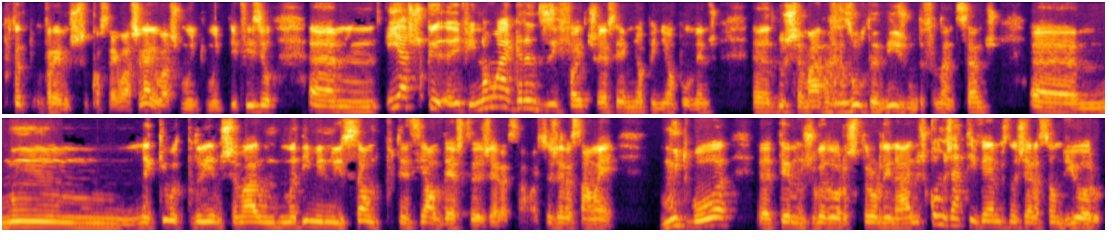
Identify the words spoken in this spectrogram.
Portanto, veremos se consegue lá chegar, eu acho muito, muito difícil. Um, e acho que, enfim, não há grandes efeitos, essa é a minha opinião, pelo menos, uh, do chamado resultadismo de Fernando Santos, uh, num, naquilo que poderíamos chamar uma diminuição de potencial desta geração. Esta geração é muito boa, uh, temos jogadores extraordinários, como já tivemos na geração de ouro,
